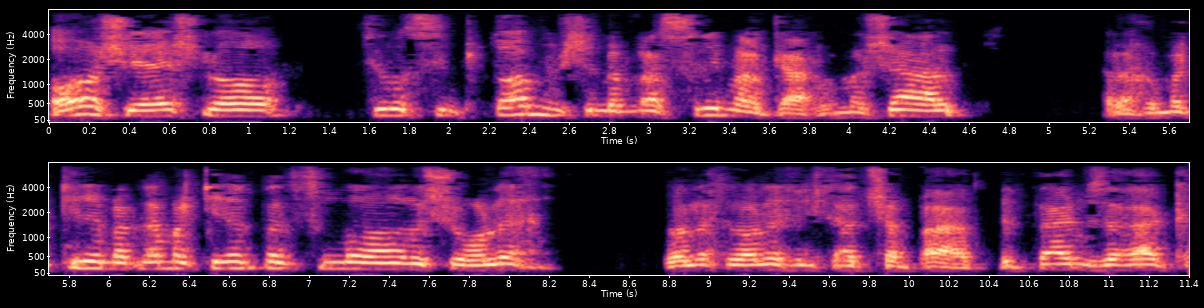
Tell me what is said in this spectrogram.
או שיש לו אפילו סימפטומים שמבשרים על כך. למשל, אנחנו מכירים, אדם מכיר את עצמו שהוא הולך, והולך והולך לקראת שבת, בינתיים זה רק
